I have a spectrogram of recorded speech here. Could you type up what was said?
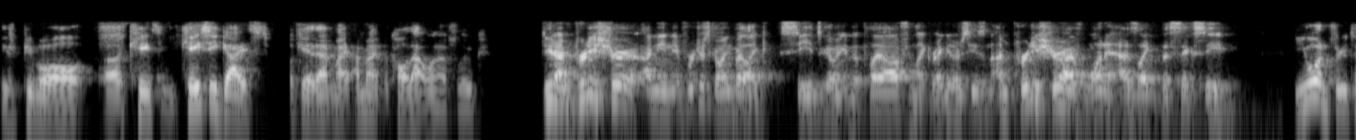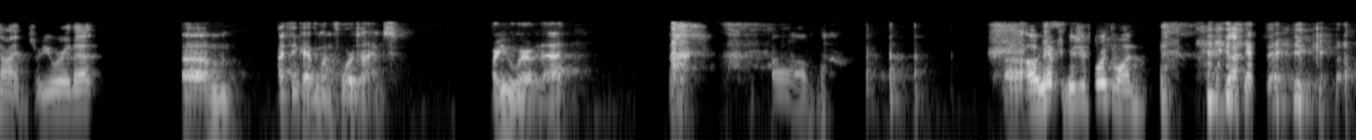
These people all uh, Casey, Casey Geist. Okay, that might I might call that one a fluke. Dude, I'm pretty sure. I mean, if we're just going by like seeds going into the playoff and like regular season, I'm pretty sure I've won it as like the sixth seed. You won three times. Were you aware of that? Um, I think I've won four times. Are you aware of that? Um, uh, oh, yep. Here's your fourth one. there you go.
